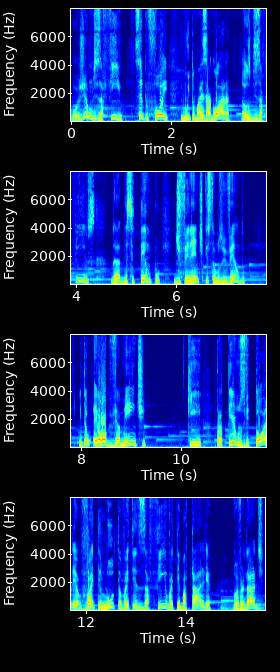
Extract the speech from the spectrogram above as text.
Hoje é um desafio, sempre foi, e muito mais agora, né, os desafios da, desse tempo diferente que estamos vivendo. Então, é obviamente que para termos vitória vai ter luta, vai ter desafio, vai ter batalha, não é verdade?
